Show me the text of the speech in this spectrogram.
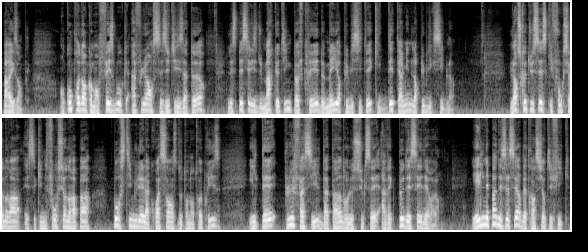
Par exemple, en comprenant comment Facebook influence ses utilisateurs, les spécialistes du marketing peuvent créer de meilleures publicités qui déterminent leur public cible. Lorsque tu sais ce qui fonctionnera et ce qui ne fonctionnera pas pour stimuler la croissance de ton entreprise, il t'est plus facile d'atteindre le succès avec peu d'essais et d'erreurs. Et il n'est pas nécessaire d'être un scientifique,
